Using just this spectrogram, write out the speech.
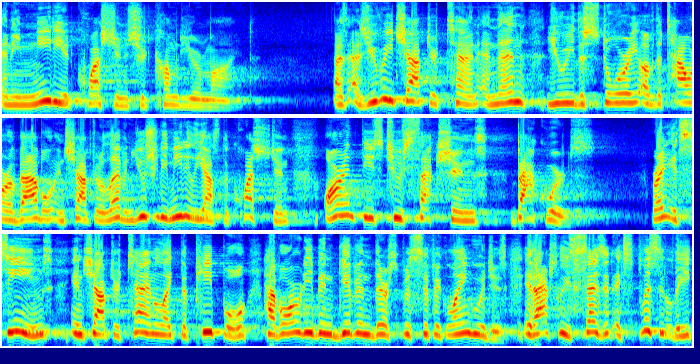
an immediate question should come to your mind. As, as you read chapter 10 and then you read the story of the Tower of Babel in chapter 11, you should immediately ask the question aren't these two sections backwards? Right? It seems in chapter 10 like the people have already been given their specific languages. It actually says it explicitly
